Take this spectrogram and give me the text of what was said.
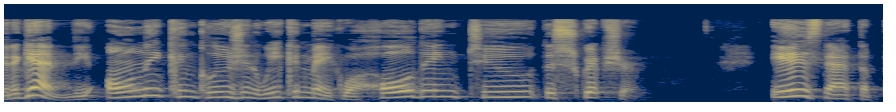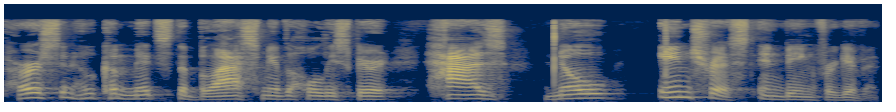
then again, the only conclusion we can make while holding to the scripture is that the person who commits the blasphemy of the Holy Spirit has no interest in being forgiven.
